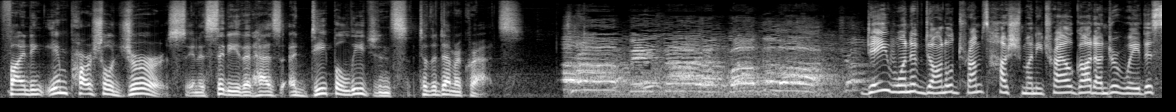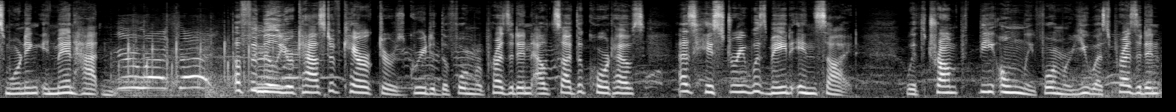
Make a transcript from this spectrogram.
finding impartial jurors in a city that has a deep allegiance to the Democrats. Day one of Donald Trump's hush money trial got underway this morning in Manhattan. A familiar cast of characters greeted the former president outside the courthouse as history was made inside, with Trump the only former U.S. president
